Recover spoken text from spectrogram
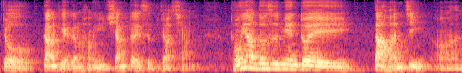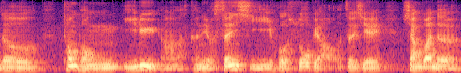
就钢铁跟航运相对是比较强，同样都是面对大环境啊，就通膨疑虑啊，可能有升息或缩表这些相关的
